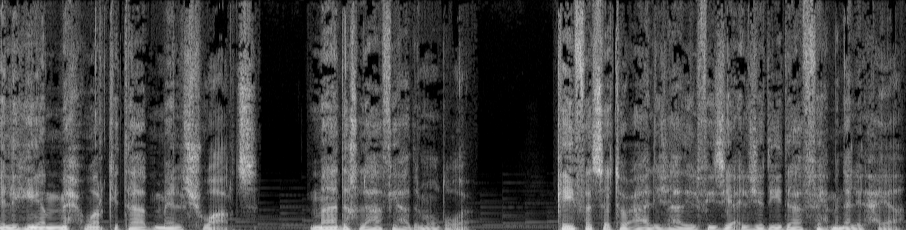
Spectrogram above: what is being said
اللي هي محور كتاب ميل شوارتز؟ ما دخلها في هذا الموضوع؟ كيف ستعالج هذه الفيزياء الجديدة فهمنا للحياة؟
